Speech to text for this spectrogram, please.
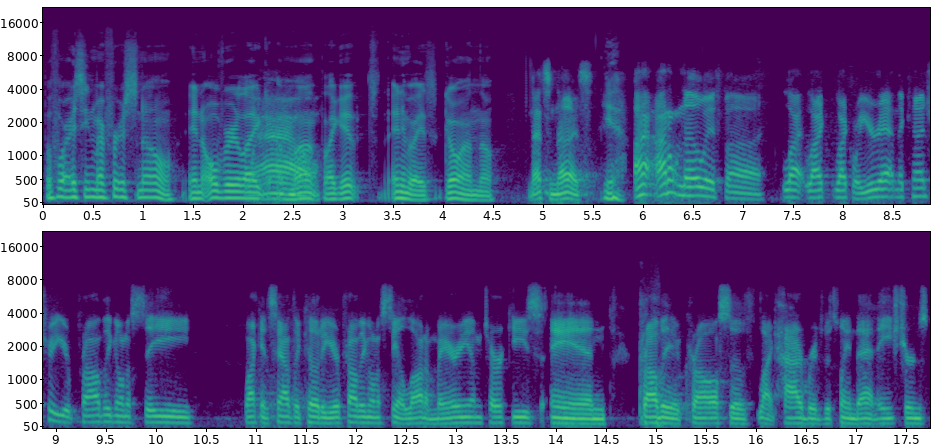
before I seen my first snow in over like a month. Like it. Anyways, go on though. That's nuts. Yeah. I, I don't know if uh like like like where you're at in the country, you're probably going to see like in South Dakota, you're probably going to see a lot of Merriam turkeys and probably a cross of like hybrids between that and Easterns.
